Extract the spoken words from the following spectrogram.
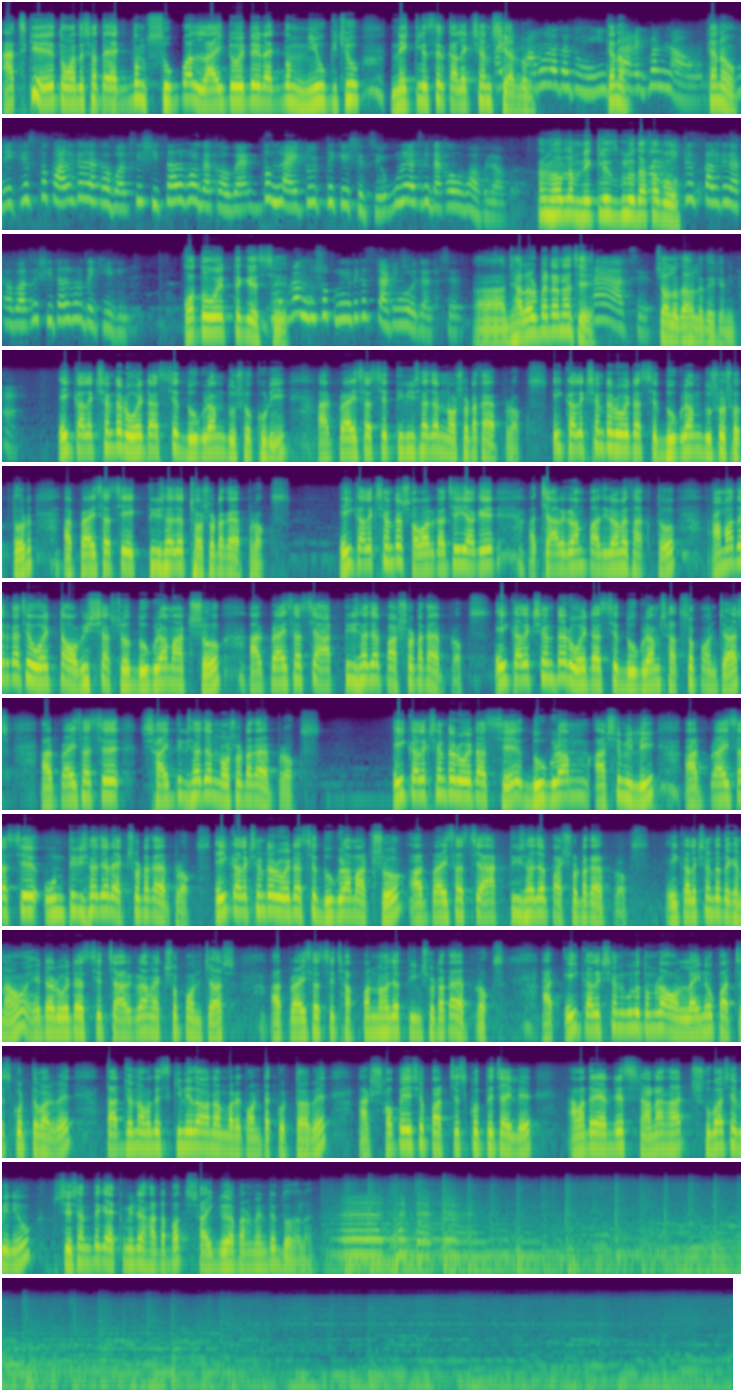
আজকে তোমাদের সাথে একদম সুপার লাইট ওয়েটের একদম নিউ কিছু নেকলেসের কালেকশন শেয়ার করব। কেন? আরেকবার নাও। কেন? নেকলেস তো কালকে দেখাবো আজকে সীতারও দেখাবো একদম লাইট ওয়েট থেকে এসেছে ওগুলো আজকে দেখাবো ভাবলাম। আমি ভাবলাম নেকলেসগুলো দেখাবো। নেকলেস কালকে দেখাবো আজকে সীতারও দেখিয়ে দিই। কত ওয়েট থেকে এসেছে? প্রোগ্রাম দুশো কুড়ি থেকে স্টার্টিং হয়ে যাচ্ছে। ঝালর প্যাটার্ন আছে? হ্যাঁ আছে। চলো তাহলে দেখে নি। হ্যাঁ। এই কালেকশনটার ওয়েট আসছে দু গ্রাম দুশো কুড়ি, আর প্রাইস আসছে তিরিশ হাজার নশো টাকা অ্যাপ্রক্স এই কালেকশনটার ওয়েট আসছে দু গ্রাম দুশো সত্তর, আর প্রাইস আসছে একত্রিশ হাজার ছশো টাকা অ্যাপ্রক্স এই কালেকশনটা সবার কাছেই আগে চার গ্রাম, পাঁচ গ্রামে থাকতো। আমাদের কাছে ওয়েটটা অবিশ্বাস্য, দু গ্রাম আটশো, আর প্রাইস আসছে আটত্রিশ হাজার পাঁচশো টাকা অ্যাপ্রক্স এই কালেকশনটার ওয়েট আসছে দু গ্রাম সাতশো পঞ্চাশ, আর প্রাইস আসছে সাঁত্রিশ হাজার নশো টাকা অ্যাপ্রক্স এই কালেকশনটার ওয়েট আসছে দু গ্রাম আশি মিলি আর প্রাইস আসছে উনত্রিশ হাজার একশো টাকা অ্যাপ্রক্স এই কালেকশনটার ওয়েট আসছে দু গ্রাম আটশো আর প্রাইস আসছে আটত্রিশ হাজার পাঁচশো টাকা অ্যাপ্রক্স এই কালেকশনটা দেখে নাও, এটার ওয়েট আসছে চার গ্রাম একশো পঞ্চাশ আর প্রাইস আসছে ছাপ্পান্ন হাজার তিনশো টাকা অ্যাপ্রক্স আর এই কালেকশনগুলো তোমরা অনলাইনেও পারচেস করতে পারবে, তার জন্য আমাদের স্ক্রিনে দেওয়া নাম্বারে কন্ট্যাক্ট করতে হবে। আর শপে এসে পারচেস করতে চাইলে আমাদের address Ranaghat Subhash avenue station থেকে এক মিনিটের হাঁটাপথ, সাইগ্রী অ্যাপার্টমেন্টের দোতলায়। भटक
